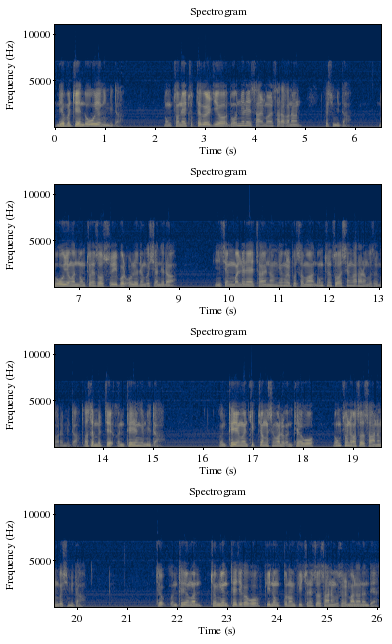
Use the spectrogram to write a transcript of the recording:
네 번째 노후형입니다. 농촌에 주택을 지어 노년의 삶을 살아가는 것입니다. 노후형은 농촌에서 수입을 올리는 것이 아니라 인생 말년에 자연환경을 벗어나 농촌에서 생활하는 것을 말합니다. 다섯 번째 은퇴형입니다. 은퇴형은 직장 생활을 은퇴하고 농촌에 와서 사는 것입니다. 즉 은퇴형은 정년퇴직하고 귀농 또는 귀촌에서 사는 것을 말하는데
